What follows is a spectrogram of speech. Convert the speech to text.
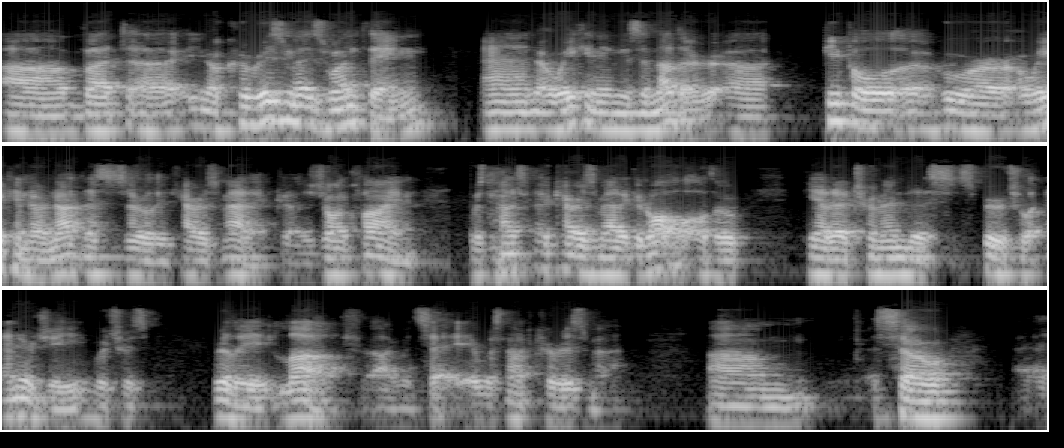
uh, but uh, you know, charisma is one thing, and awakening is another. People uh, who are awakened are not necessarily charismatic. Uh, Jean Klein was not charismatic at all, although he had a tremendous spiritual energy, which was really love. I would say it was not charisma. Um, so, uh,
